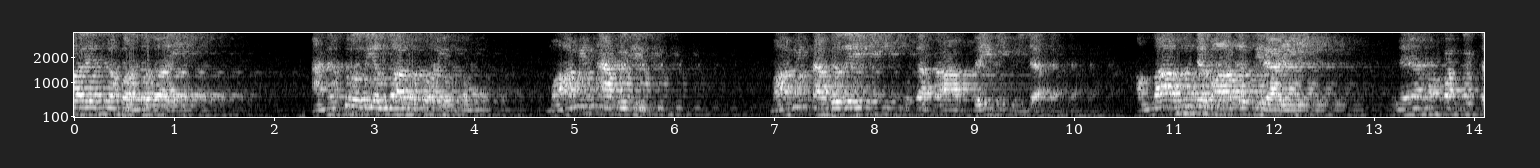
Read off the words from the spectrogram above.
അലൈഹി വസല്ലം പറഞ്ഞതായി അനസ് പറയുന്നു മാമിൻ മാമിൻ അബദൈനി അള്ളാഹുവിന്റെ മാർഗത്തിലായി സ്നേഹം പങ്കിട്ട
